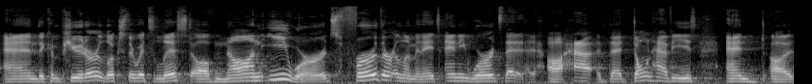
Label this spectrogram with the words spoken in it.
And the computer looks through its list of non E words, further eliminates any words that, uh, ha- that don't have E's, and uh,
